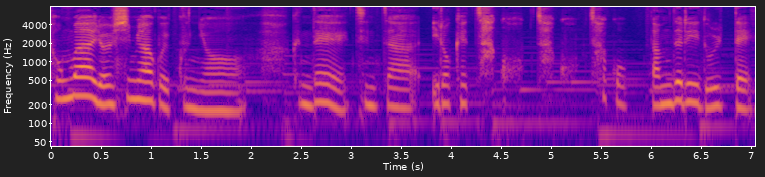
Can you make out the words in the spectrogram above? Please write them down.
정말 열심히 하고 있군요. 근데 진짜 이렇게 차곡차곡 차곡 남들이 놀 때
